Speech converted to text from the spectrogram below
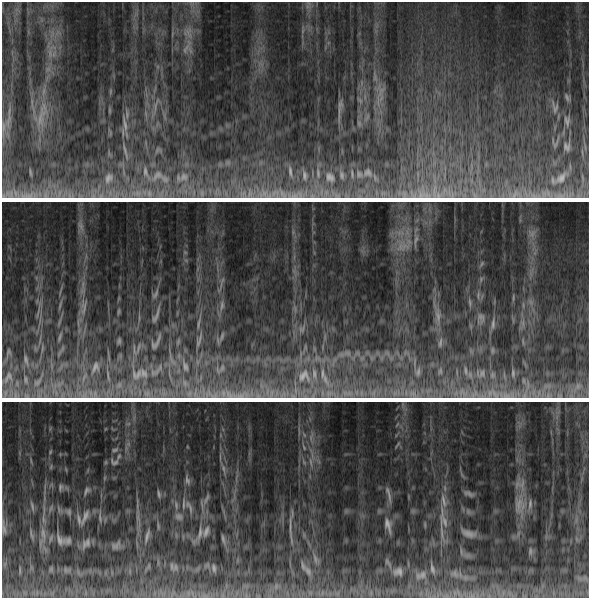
কষ্ট হয়। আমার কষ্ট হয় অখিলেশ। তুমি কি সেটা ফিল করতে পারো না? আমার সামনে ঋতুজা তোমার বাড়ি তোমার পরিবার তোমাদের ব্যবসা এমনকি তুমি। এই সব কিছুর উপরে কর্তৃত্ব ফলায় প্রত্যেকটা পদে পদেও প্রমাণ করে দেয় যে সমস্ত কিছুর উপরে ওর অধিকার রয়েছে। অখিলেশ, আমি এসব নিতে পারি না। আমার কষ্ট হয়।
